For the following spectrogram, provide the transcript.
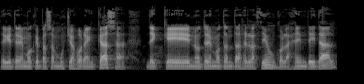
de que tenemos que pasar muchas horas en casa, de que no tenemos tanta relación con la gente y tal,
